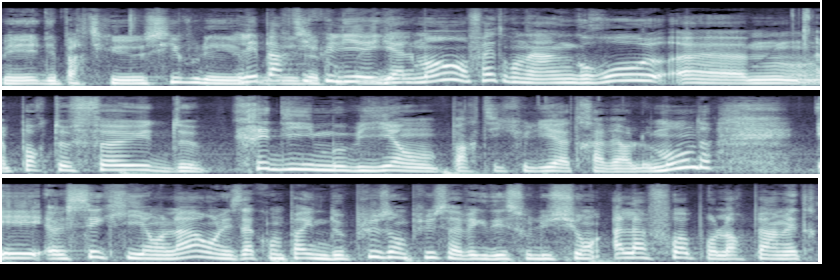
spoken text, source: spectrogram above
mais les particuliers aussi, vous les Les particuliers également. En fait, on a un gros euh, portefeuille de crédit immobilier en particulier à travers le monde. Et euh, ces clients-là, on les accompagne de plus en plus avec des solutions à la fois pour leur permettre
